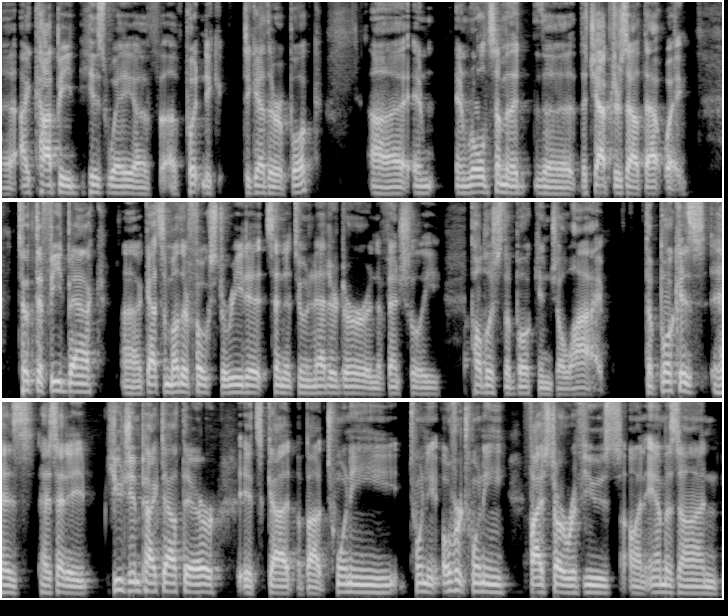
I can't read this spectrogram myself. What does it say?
uh, I copied his way of, of putting together a book uh, and, and rolled some of the, the, the, chapters out that way. Took the feedback, uh, got some other folks to read it, sent it to an editor, and eventually published the book in July the book has has has had a huge impact out there. It's got about 20, 20 over 20 five star reviews on Amazon.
